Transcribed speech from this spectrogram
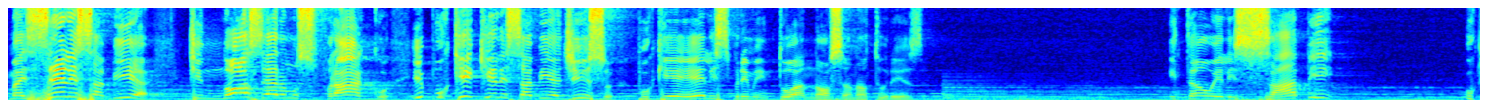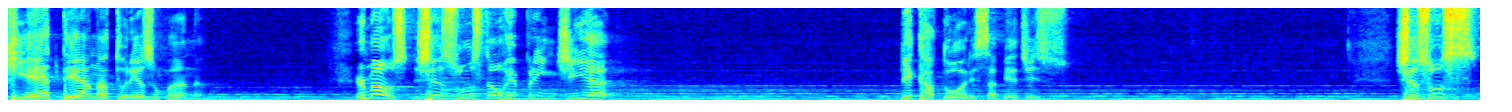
mas ele sabia que nós éramos fracos. E por que, que ele sabia disso? Porque ele experimentou a nossa natureza. Então ele sabe o que é ter a natureza humana. Irmãos, Jesus não repreendia pecadores, sabia disso? Jesus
